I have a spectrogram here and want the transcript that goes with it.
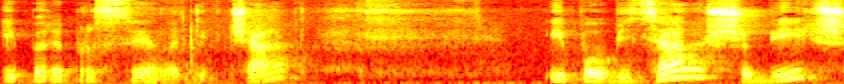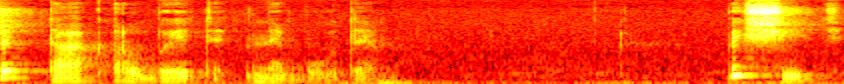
і перепросила дівчат і пообіцяла, що більше так робити не буде. Пишіть,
